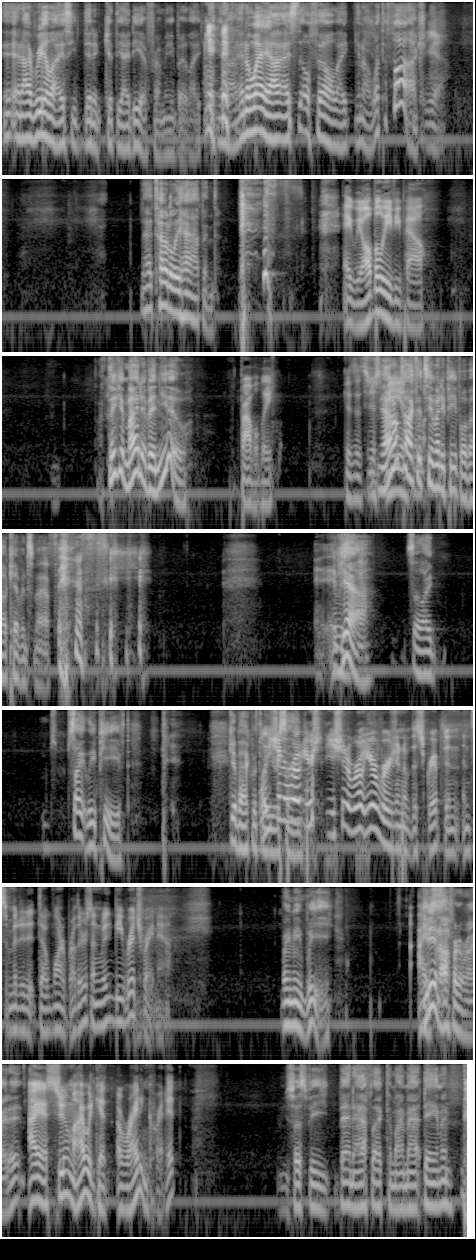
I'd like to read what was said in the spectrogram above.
And I realize he didn't get the idea from me, but like, you know, in a way, I, I still feel like, you know, what the fuck? Yeah. That totally happened. Hey, we all believe you, pal. I think it might have been you. Probably. Because it's just. Now, I don't talk to too many people about Kevin Smith. Yeah. So, like, slightly peeved. Get back with Well, what you you should have wrote your you should have wrote your version of the script and, and submitted it to Warner Brothers, and we'd be rich right now. what do you mean, we? I You didn't s- offer to write it. I assume I would get a writing credit. You're supposed to be Ben Affleck to my Matt Damon.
